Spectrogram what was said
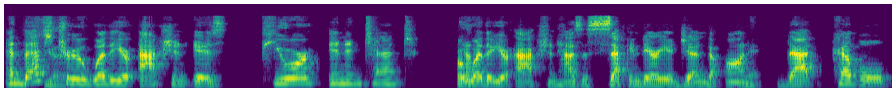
And that's Yeah. true whether your action is pure in intent or Yep. whether your action has a secondary agenda on it. That pebble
